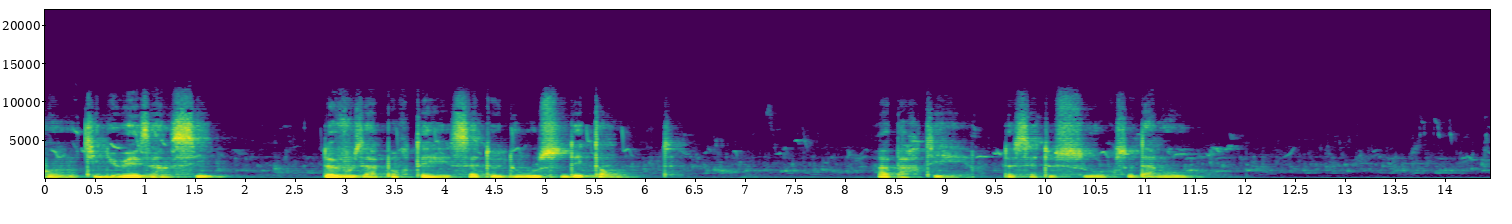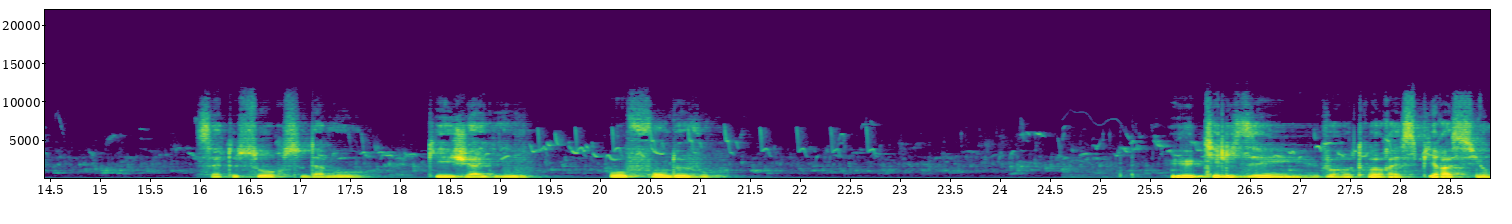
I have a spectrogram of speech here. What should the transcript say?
Continuez ainsi de vous apporter cette douce détente à partir de cette source d'amour, cette source d'amour qui jaillit au fond de vous. Utilisez votre respiration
